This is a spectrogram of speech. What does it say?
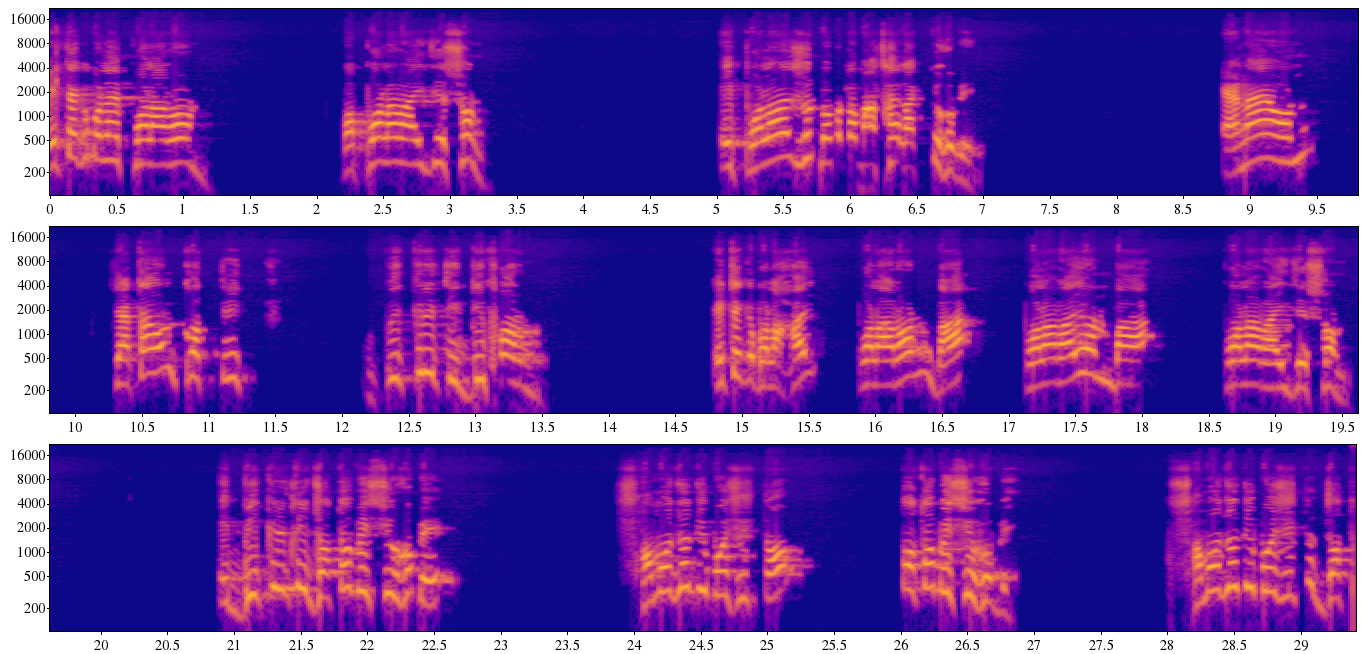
এটাকে বলা হয় পলারন বা পলারাইজেশন এই পলারাইজেশন ব্যাপারটা মাথায় রাখতে হবে। অ্যানায়ন ক্যাটায়ন কর্তৃক বিকৃতি ডিফর্ম এটাকে বলা হয় পলারন বা পলারায়ন বা পলারাইজেশন এই বিকৃতি যত বেশি হবে, সমযোজী বৈশিষ্ট্য তত বেশি হবে। সমযোজী বৈশিষ্ট্য যত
